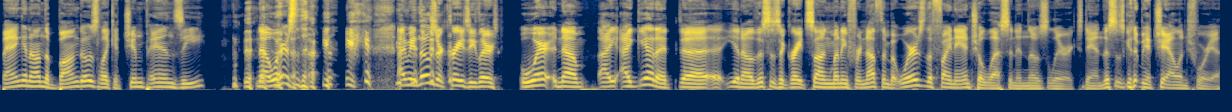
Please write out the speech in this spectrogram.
Banging on the bongos like a chimpanzee? Now, where's the. I mean, those are crazy lyrics. Where now I I get it. Uh, you know, this is a great song, "Money for Nothing," but where's the financial lesson in those lyrics, Dan? This is going to be a challenge for you.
